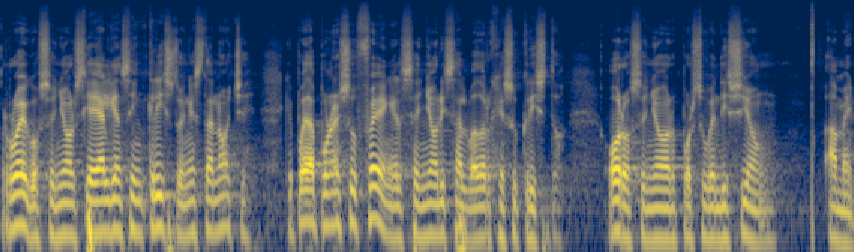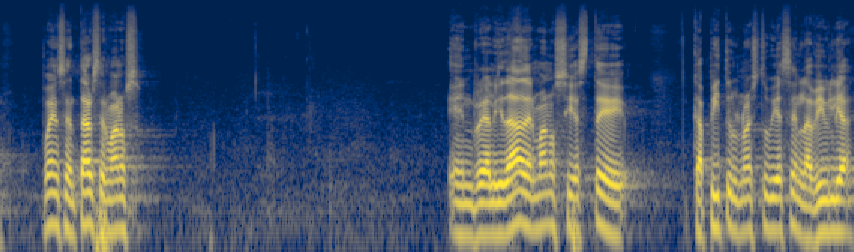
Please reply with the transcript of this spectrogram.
Ruego, Señor, si hay alguien sin Cristo en esta noche, que pueda poner su fe en el Señor y Salvador Jesucristo. Oro, Señor, por su bendición. Amén. Pueden sentarse, hermanos. En realidad, hermanos, si este capítulo no estuviese en la Biblia,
